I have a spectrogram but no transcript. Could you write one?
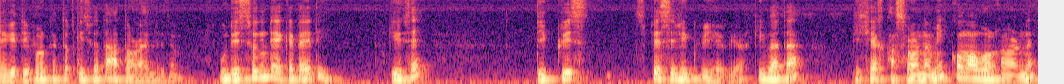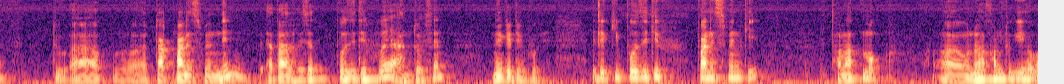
নিগেটিভৰ ক্ষেত্ৰত কিছু এটা আঁতৰাই লৈ যাম। উদ্দেশ্য কিন্তু একেটাই দেই। কি হৈছে? ডিক্ৰিজ স্পেচিফিক বিহেভিয়াৰ কিবা এটা বিশেষ আচৰণ আমি কমাবৰ কাৰণে তাক পানিছমেণ্ট দিম। এটা হৈছে পজিটিভ ৱে আনটো হৈছে নিগেটিভ ৱে এতিয়া কি পজিটিভ পানিছমেণ্ট কি? ধনাত্মক অনুশাসনটো কি হ'ব?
